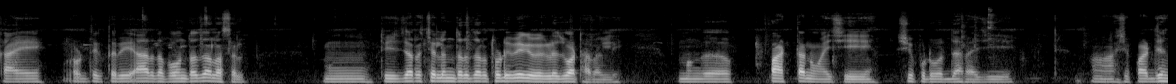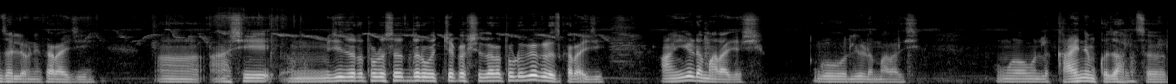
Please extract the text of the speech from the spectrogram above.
काय वाटतं तरी अर्धा पाऊण तास झाला असेल. मग ते जरा चलंतर जरा थोडी वेगवेगळेच वाटायला लागली मग पाठ टणवायची शेपूटवर धरायची असे अशी पाठ झंझाल्यावानी करायची. असे अशी म्हणजे जरा थोडंसं दररोजच्यापेक्षा जरा थोडं वेगळंच करायची. आणि इडं मारायची अशी. गोल इडं मारायची. मग म्हणलं काय नेमकं झालं असेल?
